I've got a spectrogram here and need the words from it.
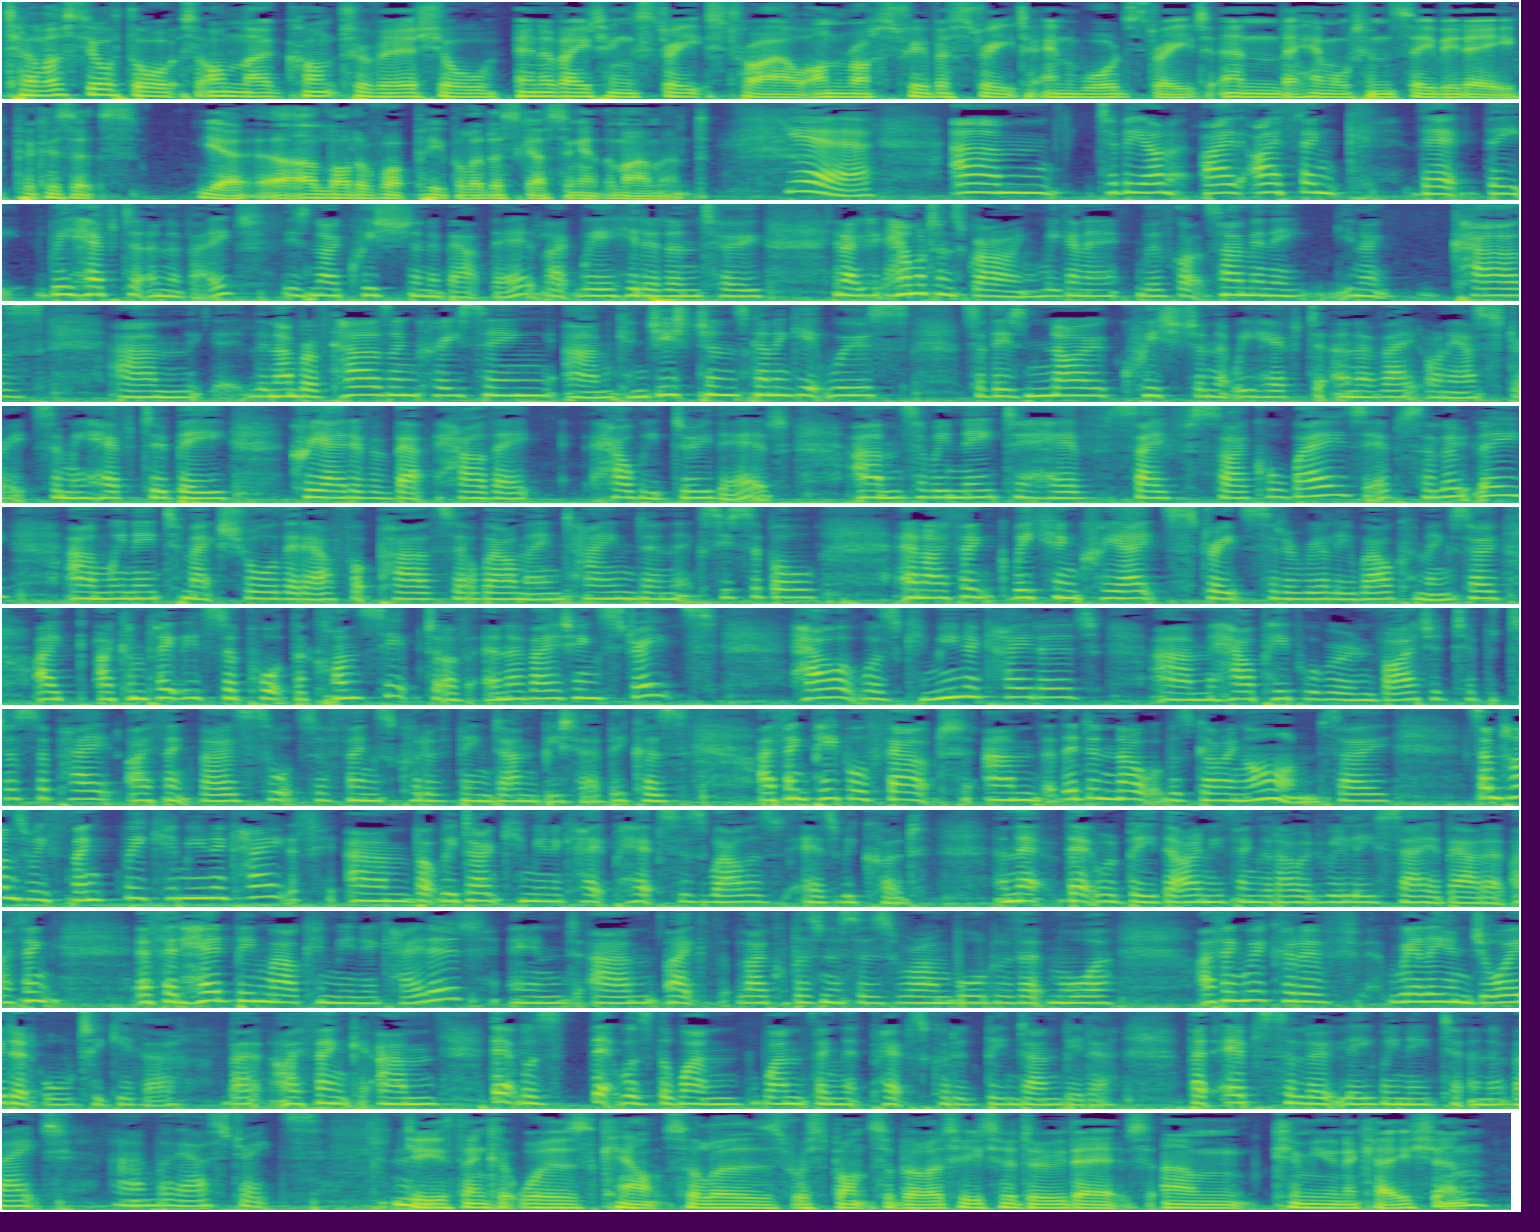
Tell us your thoughts on the controversial Innovating Streets trial on Rostrevor Street and Ward Street in the Hamilton CBD, because it's, yeah, a lot of what people are discussing at the moment. Yeah. Um, to be honest, I, I think that the we have to innovate. There's no question about that. Like we're headed into, you know, Hamilton's growing. We're gonna, we've got so many, you know, cars. Um, the number of cars increasing. Um, congestion's going to get worse. So there's no question that we have to innovate on our streets, and we have to be creative about how they how we do that. Um, so we need to have safe cycleways, absolutely. Um, we need to make sure that our footpaths are well maintained and accessible. And I think we can create streets that are really welcoming. So I, I completely support the concept of innovating streets how it was communicated, um, how people were invited to participate. I think those sorts of things could have been done better because I think people felt um, that they didn't know what was going on. So sometimes we think we communicate, um, but we don't communicate perhaps as well as, as we could. And that, that would be the only thing that I would really say about it. I think if it had been well communicated and um, like local businesses were on board with it more, I think we could have really enjoyed it all together. But I think um, that was that was the one one thing that perhaps could have been done better. But absolutely, we need to innovate um, with our streets. Mm. Do you think it was councillors' responsibility to do that um, communication?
